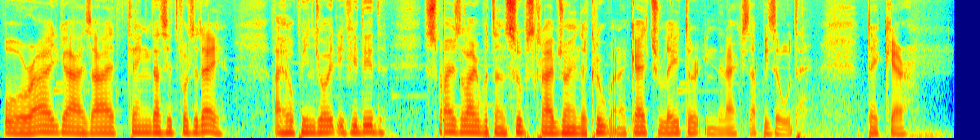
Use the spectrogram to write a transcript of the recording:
Alright guys, I think that's it for today. I hope you enjoyed. If you did, smash the like button, subscribe, join the crew, and I'll catch you later in the next episode. Take care.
